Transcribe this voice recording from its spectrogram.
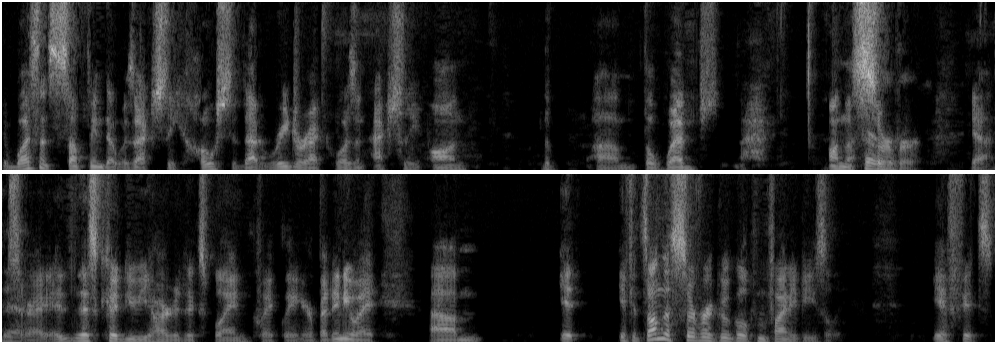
It wasn't something that was actually hosted. That redirect wasn't actually on the um, the web on the server. server. Yeah, yeah. sorry. This could be hard to explain quickly here, but anyway, um, it if it's on the server, Google can find it easily. If it's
